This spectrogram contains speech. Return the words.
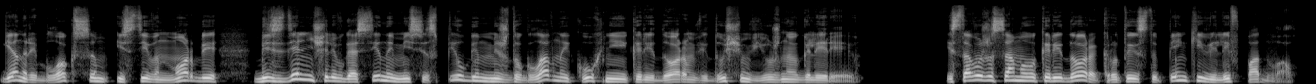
Генри Блоксом и Стивен Морби бездельничали в гостиной миссис Пилбин между главной кухней и коридором, ведущим в Южную галерею. Из того же самого коридора крутые ступеньки вели в подвал.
